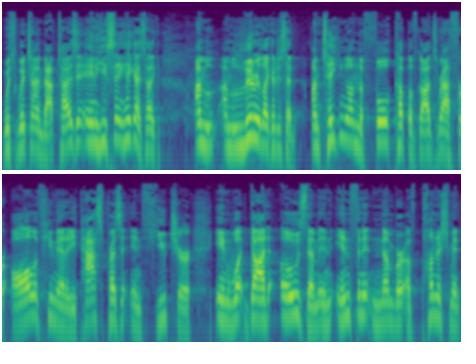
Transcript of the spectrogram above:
with which I'm baptized? And he's saying, Hey guys, like, I'm, I'm literally, like I just said, I'm taking on the full cup of God's wrath for all of humanity, past, present, and future, in what God owes them, an infinite number of punishment.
